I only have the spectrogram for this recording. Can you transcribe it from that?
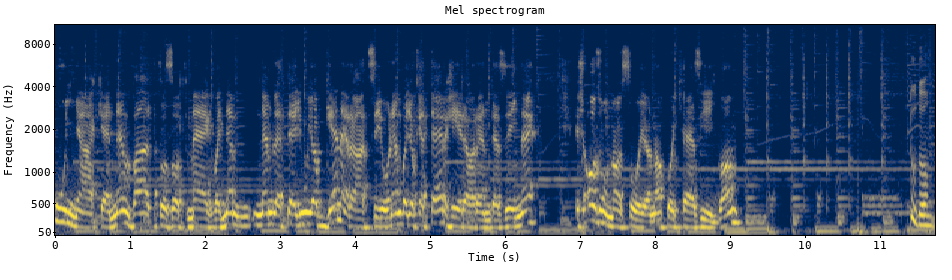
unják-e, nem változott meg, vagy nem, nem lett egy újabb generáció, nem vagyok-e terhére a rendezvénynek, és azonnal szóljanak, hogyha ez így van. Tudom,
